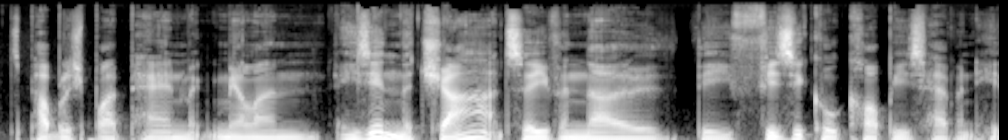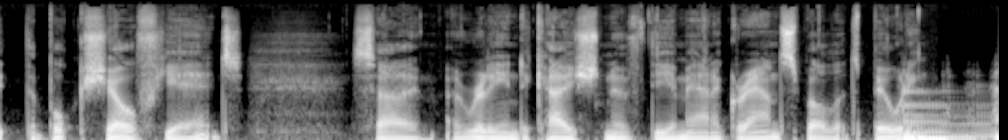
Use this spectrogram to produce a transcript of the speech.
it's published by Pan Macmillan. He's in the charts, even though the physical copies haven't hit the bookshelf yet. So, a really indication of the amount of groundswell that's building.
